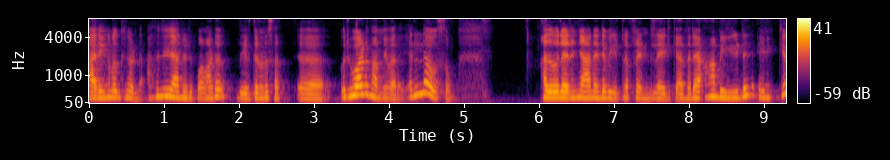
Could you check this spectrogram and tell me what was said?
കാര്യങ്ങളൊക്കെ ഉണ്ട്. അതിന് ഞാൻ ഒരുപാട് ദൈവത്തിനോട് സത് ഒരുപാട് നന്ദി പറയും. എല്ലാ ദിവസവും. അതുപോലെ തന്നെ ഞാൻ എന്റെ വീട്ടിന്റെ ഫ്രണ്ടിലായിരിക്കാൻ നേരം ആ വീട് എനിക്ക്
